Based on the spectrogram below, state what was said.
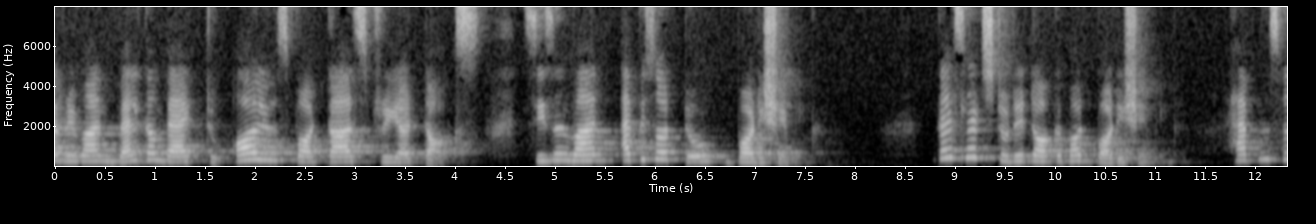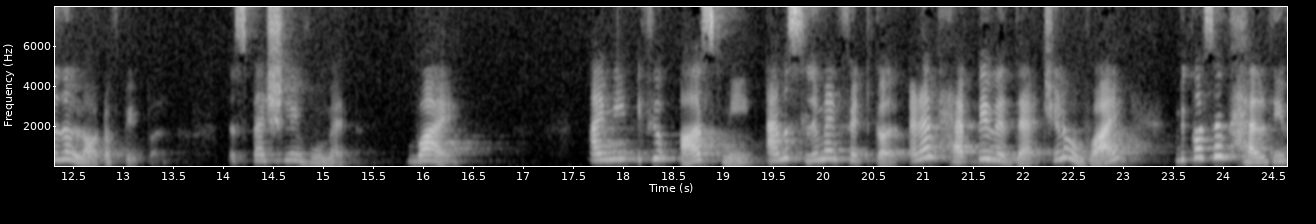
everyone. Welcome back to All Use Podcast Ria Talks. Season 1, Episode 2 Body Shaming. Guys, let's today talk about body shaming. Happens with a lot of people, especially women. Why? I mean, if you ask me, I'm a slim and fit girl and I'm happy with that. You know why? Because I'm healthy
